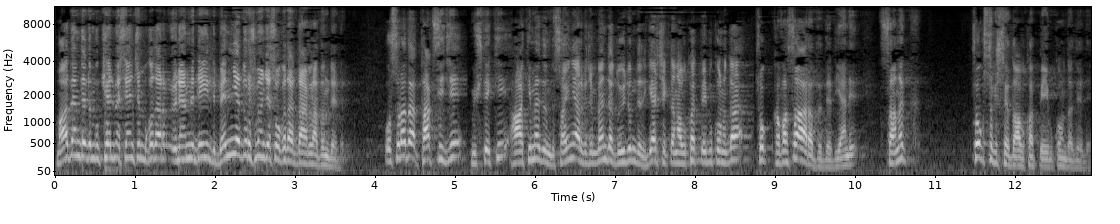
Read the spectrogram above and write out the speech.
Madem dedim bu kelime senin için bu kadar önemli değildi. Ben niye duruşma öncesi o kadar darladın dedim. O sırada taksici müşteki hakime döndü. Sayın yargıcım ben de duydum dedi. Gerçekten avukat bey bu konuda çok kafası ağrıdı dedi. Yani sanık çok sıkıştırdı avukat bey bu konuda dedi.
